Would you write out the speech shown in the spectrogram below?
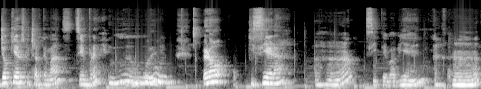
yo quiero escucharte más, siempre, pero quisiera, ajá, si te va bien, ajá.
